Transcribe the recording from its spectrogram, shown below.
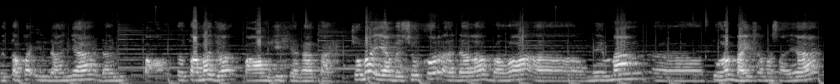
betapa indahnya dan terutama juga Pak Om Hikianata. Cuma ya bersyukur adalah bahwa uh, memang uh, Tuhan baik sama saya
